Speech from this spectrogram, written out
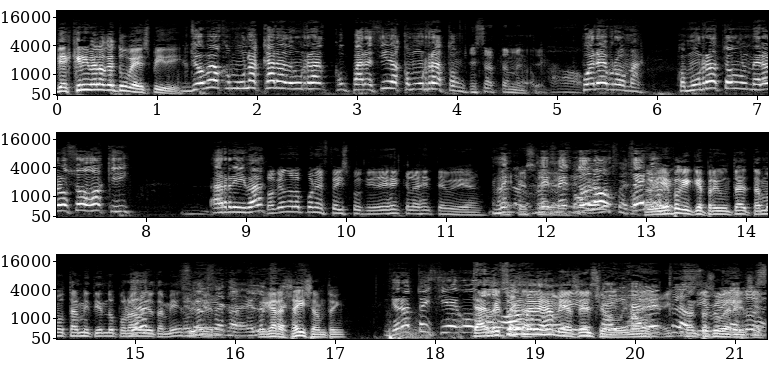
describe lo que tú ves, Speedy. Yo veo como una cara de un ratón, parecida como un ratón. Exactamente. Fuera de broma. Como un ratón, mira los ojos aquí, arriba. ¿Por qué no lo pone en Facebook y dejen que la gente vea? Me- me- no, no, Está serio. bien, porque hay que preguntar. Estamos transmitiendo por audio también. It así looks que like a- it we looks gotta say something. Yo no estoy ciego. Como- eso no me deja a mí hacer el show. No-. Tanta sugerencia.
